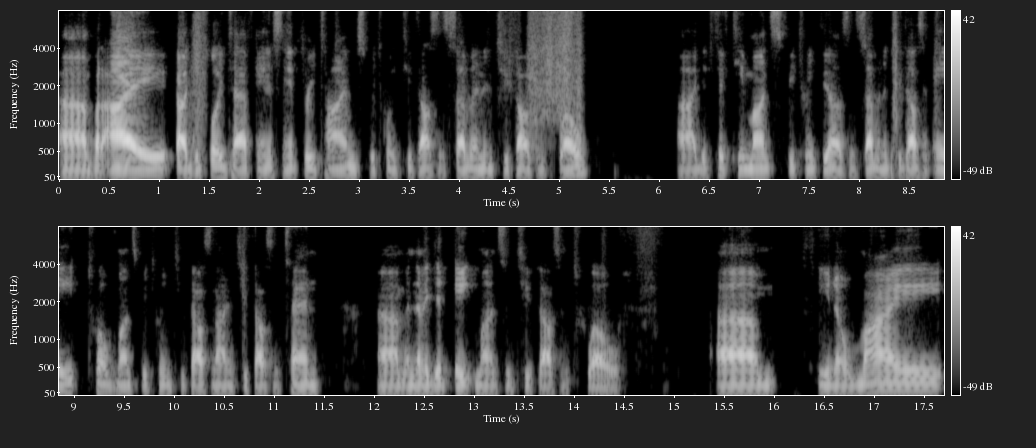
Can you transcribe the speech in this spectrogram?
Uh, but I uh, deployed to Afghanistan three times between 2007 and 2012. Uh, I did 15 months between 2007 and 2008, 12 months between 2009 and 2010, um, and then I did eight months in 2012. Um, you know, my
